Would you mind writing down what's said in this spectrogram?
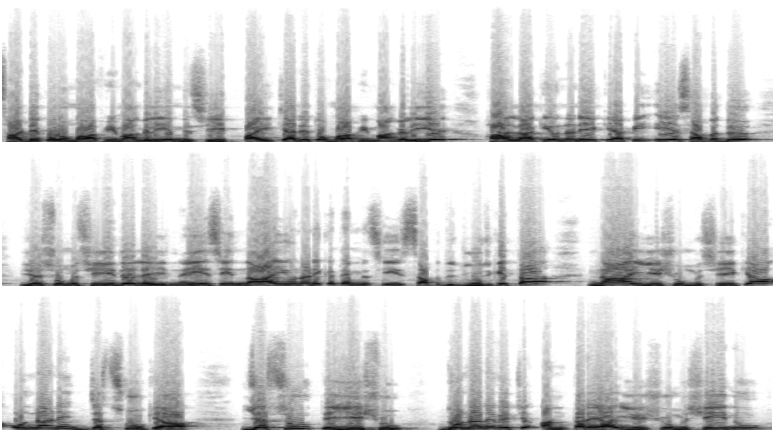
ਸਾਡੇ ਕੋਲੋਂ ਮਾਫੀ ਮੰਗ ਲਈਏ, ਮਸੀਹ ਭਾਈਚਾਰੇ ਤੋਂ ਮਾਫੀ ਮੰਗ ਲਈਏ। ਹਾਲਾਂਕਿ ਉਹਨਾਂ ਨੇ ਇਹ ਕਿਹਾ ਵੀ ਇਹ ਸ਼ਬਦ ਯੀਸ਼ੂ ਮਸੀਹ ਦੇ ਲਈ ਨਹੀਂ ਸੀ, ਨਾ ਹੀ ਉਹਨਾਂ ਨੇ ਕਿਤੇ ਮਸੀਹ ਸ਼ਬਦ ਯੂਜ਼ ਕੀਤਾ, ਨਾ ਹੀ ਯੀਸ਼ੂ ਮਸੀਹ ਕਿਹਾ, ਉਹਨਾਂ ਨੇ ਜੱਸੂ ਕਿਹਾ। ਯਸੂ ਤੇ ਯੀਸ਼ੂ। ਦੋਨਾਂ ਦੇ ਵਿੱਚ ਅੰਤਰ ਆ। ਯੀਸ਼ੂ ਮਸੀਹ ਨੂੰ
